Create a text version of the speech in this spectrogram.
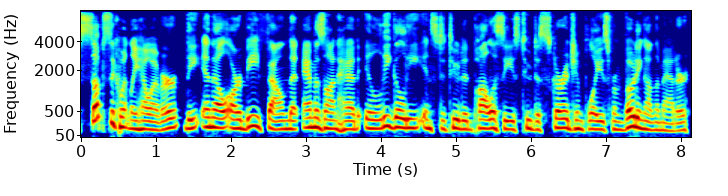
Subsequently, however, the NLRB found that Amazon had illegally instituted policies to discourage employees from voting on the matter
